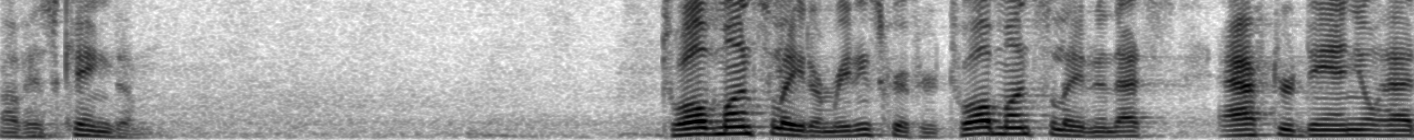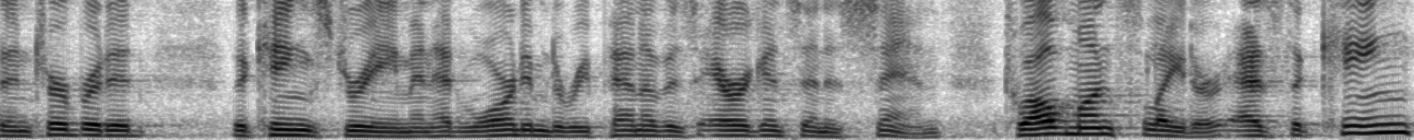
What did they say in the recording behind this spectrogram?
of his kingdom. Twelve months later, I'm reading scripture, twelve months later, and that's after Daniel had interpreted the king's dream and had warned him to repent of his arrogance and his sin. Twelve months later, as the king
